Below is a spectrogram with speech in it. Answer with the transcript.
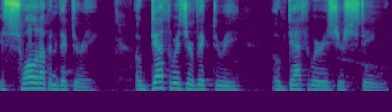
is swallowed up in victory. O death, where is your victory? O death, where is your sting?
